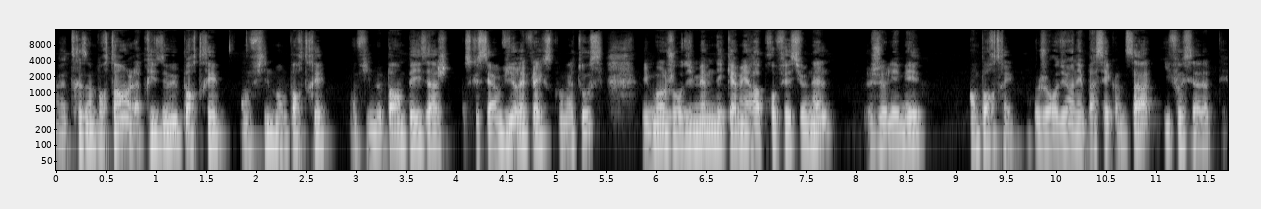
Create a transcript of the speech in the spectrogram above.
euh, très important, la prise de vue portrait. On filme en portrait, on filme pas en paysage. Parce que c'est un vieux réflexe qu'on a tous. Mais moi, aujourd'hui, même des caméras professionnelles, je les mets en portrait. Aujourd'hui, on est passé comme ça, il faut s'y adapter.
